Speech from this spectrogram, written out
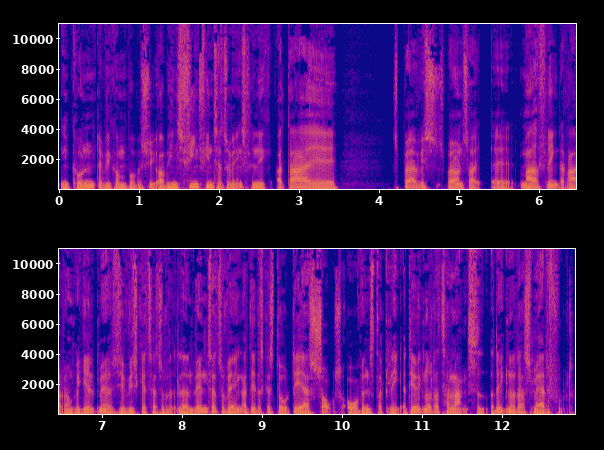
en kunde, da vi kommer på besøg op i hendes fine, fine tatoveringsklinik. Og der øh, spørger, vi, spørger hun sig øh, meget flinkt og rart, hvad hun kan hjælpe med, og siger, at vi skal tatovere, lave en vendetatovering, og det, der skal stå, det er sovs over venstre knæ. Og det er jo ikke noget, der tager lang tid, og det er ikke noget, der er smertefuldt.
